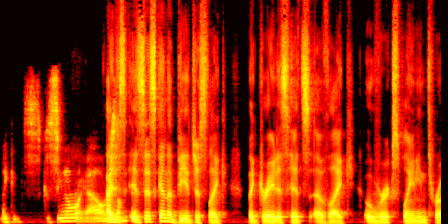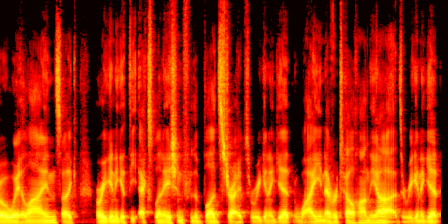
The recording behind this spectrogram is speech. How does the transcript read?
Like it's Casino Royale or I just something? is this going to be just like the greatest hits of like over explaining throwaway lines? Like, are we going to get the explanation for the blood stripes? Are we going to get why you never tell Han the odds? Are we going to get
